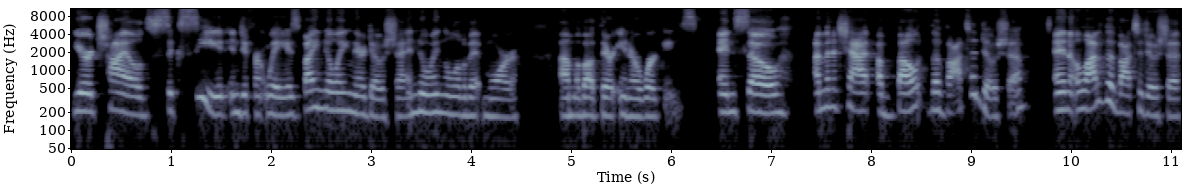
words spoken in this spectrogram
your child succeed in different ways by knowing their dosha and knowing a little bit more um, about their inner workings. And so I'm going to chat about the Vata dosha and a lot of the Vata dosha.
